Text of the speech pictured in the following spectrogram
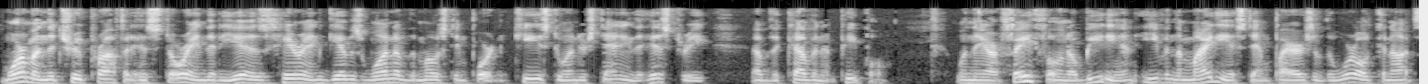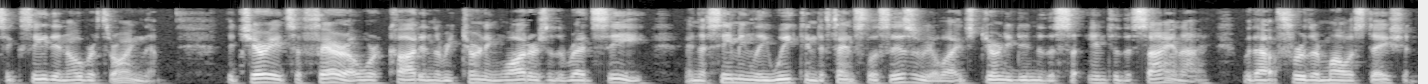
Mormon, the true prophet historian that he is, herein gives one of the most important keys to understanding the history of the covenant people. When they are faithful and obedient, even the mightiest empires of the world cannot succeed in overthrowing them. The chariots of Pharaoh were caught in the returning waters of the Red Sea, and the seemingly weak and defenseless Israelites journeyed into the, into the Sinai without further molestation.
